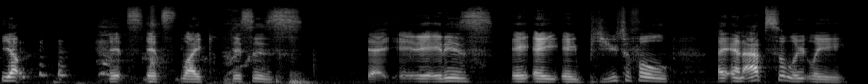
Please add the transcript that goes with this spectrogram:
Yep. it's it's like this is it, it is a, a, a beautiful a- an absolutely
